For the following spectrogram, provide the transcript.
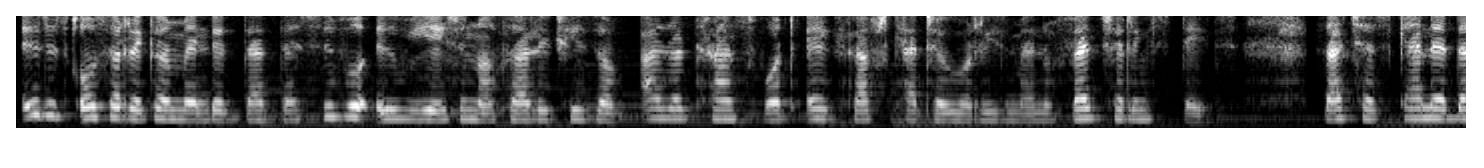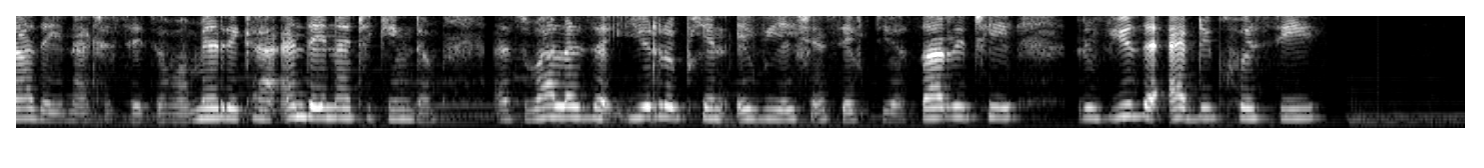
it is also recommended that the civil aviation authorities of other transport aircraft categories manufacturing states, such as Canada, the United States of America, and the United Kingdom, as well as the European Aviation Safety Authority, review the adequacy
